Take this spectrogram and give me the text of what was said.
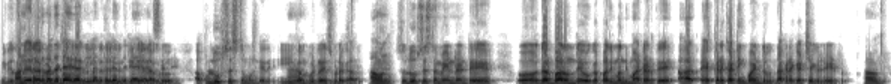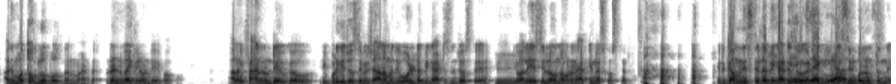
మీకు పెద్ద పెద్ద డైలాగులు. అప్పుడు లూప్ సిస్టమ్ ఉండేది. ఈ. కంప్యూటరైజ్ కూడా కాదు. అవును. సో లూప్ సిస్టమ్ ఏంటంటే దర్బార్ ఉంది ఒక పది మంది మాట్లాడితే ఎక్కడ కటింగ్ పాయింట్ దొరుకుతుంది అక్కడే కట్ చేయగలరు లీటర్ అవును. అది మొత్తం ఒక లూప్ అవుతుంది అనమాట రెండు మైకులు ఉండేవి పాపం. అలాగే ఫ్యాన్లు ఉండేవి కావు. ఇప్పటికీ చూస్తే మీరు చాలా మంది ఓల్డ్ డబ్బింగ్ ఆర్టిస్ట్ చూస్తే. ఇవాళ ఏసీలో ఉన్నా కూడా నాప్కిన్ వస్తారు మీరు గమనిస్తే డబ్బింగ్ ఆర్టిస్ట్. సింపుల్ ఉంటుంది.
